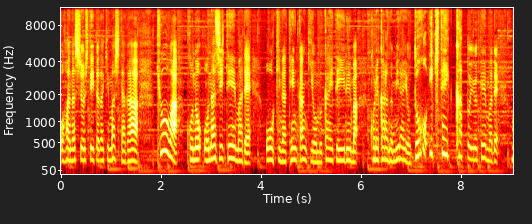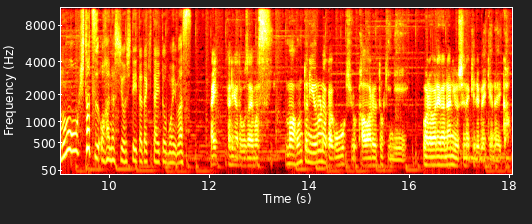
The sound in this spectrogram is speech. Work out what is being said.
お話をしていただきましたが今日はこの同じテーマで大きな転換期を迎えている今これからの未来をどう生きていくかというテーマでもう一つお話をしていただきたいと思います。はい、ありがとうございます。まあ本当に世の中が大きく変わるときに我々が何をしなければいけないか。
